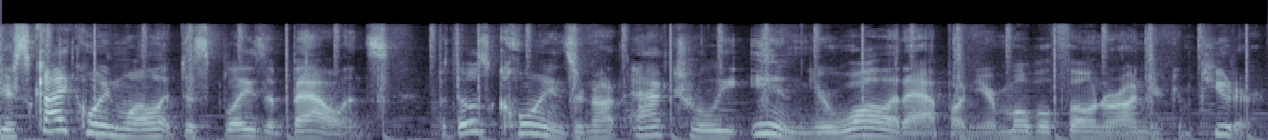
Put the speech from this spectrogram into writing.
Your Skycoin wallet displays a balance, but those coins are not actually in your wallet app on your mobile phone or on your computer.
